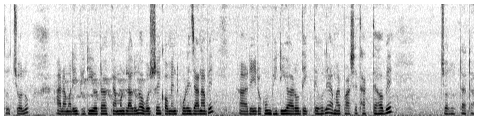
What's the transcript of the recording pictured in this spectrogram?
তো চলো, আর আমার এই ভিডিওটা কেমন লাগল অবশ্যই কমেন্ট করে জানাবে। আর এরকম ভিডিও আরও দেখতে হলে আমার পাশে থাকতে হবে। চলো, টাটা।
